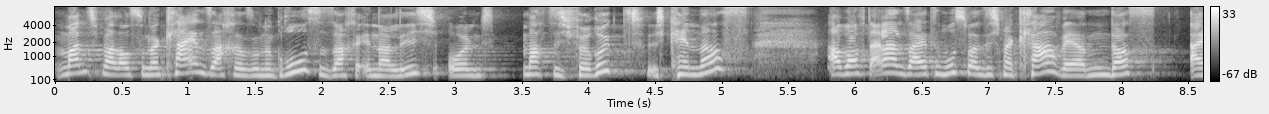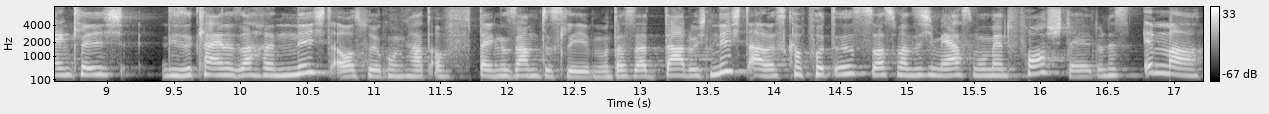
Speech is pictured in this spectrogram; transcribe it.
manchmal aus so einer kleinen Sache so eine große Sache innerlich und macht sich verrückt, ich kenne das. Aber auf der anderen Seite muss man sich mal klar werden, dass eigentlich diese kleine Sache nicht Auswirkungen hat auf dein gesamtes Leben und dass dadurch nicht alles kaputt ist, was man sich im ersten Moment vorstellt und es immer,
